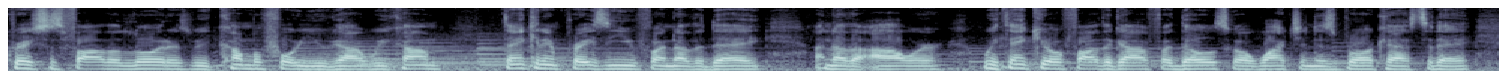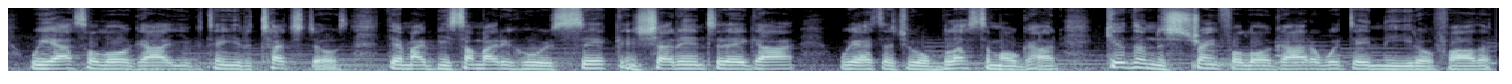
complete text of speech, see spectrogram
Gracious Father, Lord, as we come before you, God, we come thanking and praising you for another day, another hour. We thank you, oh Father God, for those who are watching this broadcast today. We ask, oh Lord God, you continue to touch those. There might be somebody who is sick and shut in today, God. We ask that you will bless them, oh God. Give them the strength, oh Lord God, of what they need, oh Father.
